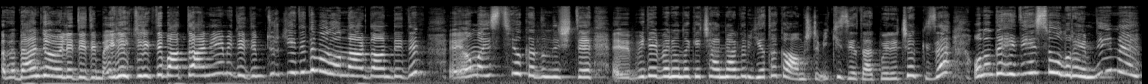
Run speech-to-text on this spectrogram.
Ama Ben de öyle dedim. Elektrikli battaniye mi dedim. Türkiye'de de var onlardan dedim. E, ama istiyor kadın işte. E, bir de ben ona geçenlerde bir yatak almıştım. İkiz yatak böyle çok güzel. Onun da hediyesi olur hem değil mi?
